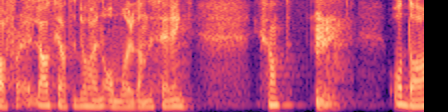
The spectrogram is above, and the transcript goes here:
for, La oss si at du har en omorganisering. Ikke sant? Og da,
